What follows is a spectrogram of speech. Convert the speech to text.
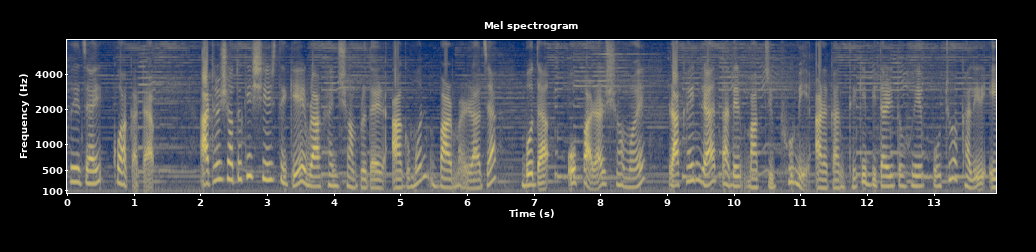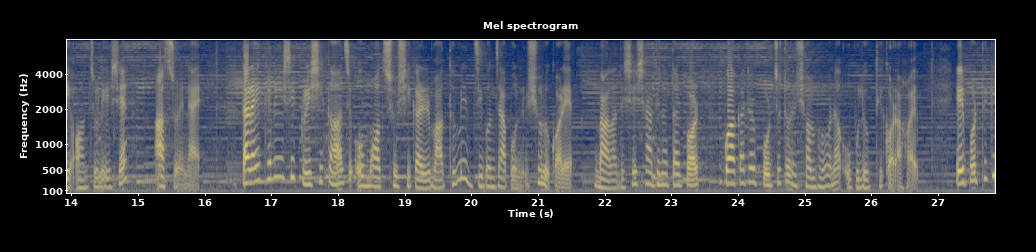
হয়ে যায় কুয়াকাটা। আঠারো শতকের শেষ দিকে রাখাইন সম্প্রদায়ের আগমন বার্মার রাজা বোদা ও পাড়ার সময় রাখাইনরা তাদের মাতৃভূমি আরাকান থেকে বিতাড়িত হয়ে পটুয়াখালীর এই অঞ্চলে এসে আশ্রয় নেয়। তারা এখানে এসে কৃষিকাজ ও মৎস্য শিকারের মাধ্যমে জীবনযাপন শুরু করে। বাংলাদেশের স্বাধীনতার পর কুয়াকাটার পর্যটন সম্ভাবনা উপলব্ধি করা হয়। এরপর থেকে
